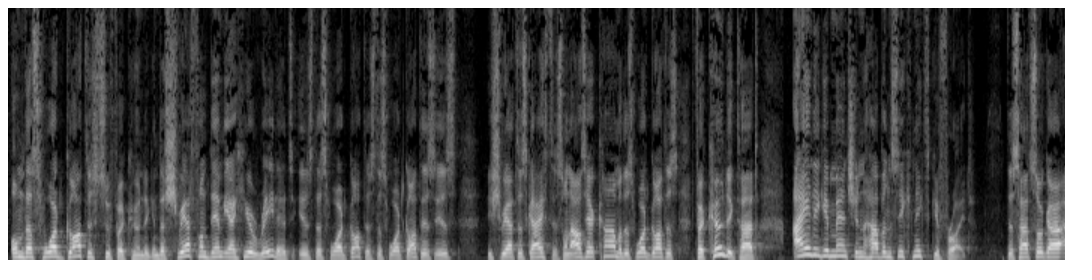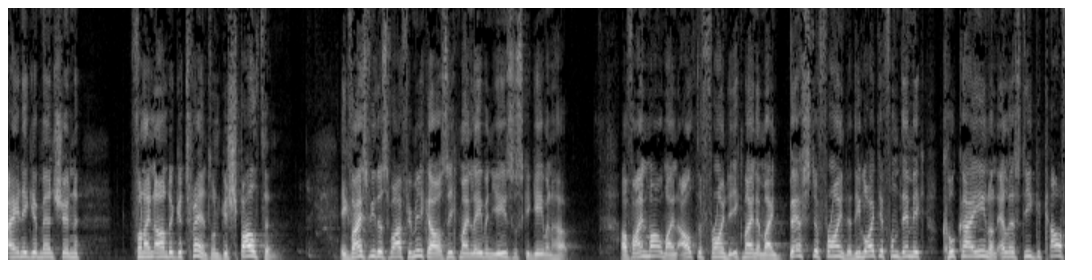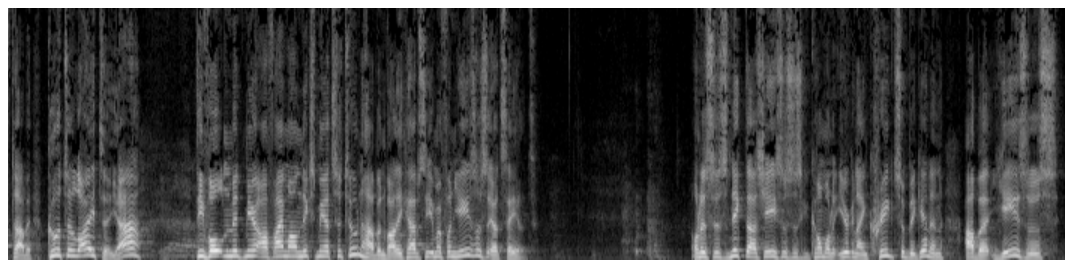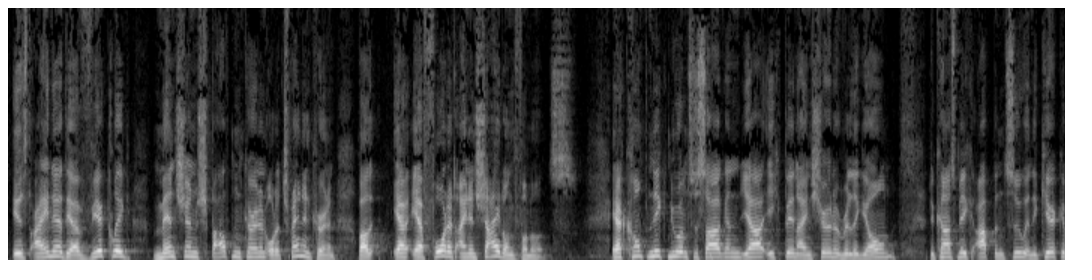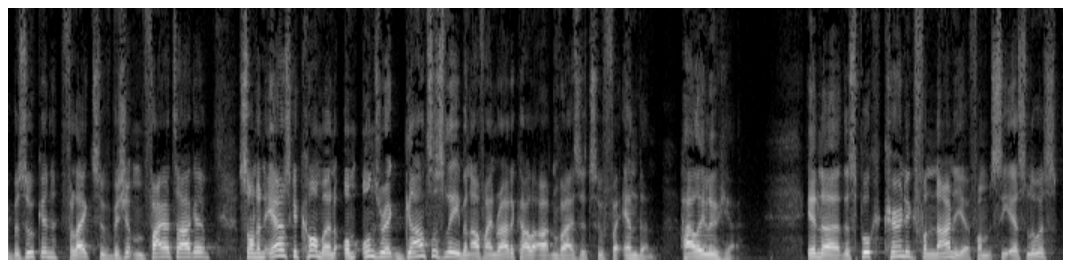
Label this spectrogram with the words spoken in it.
um das Wort Gottes zu verkündigen. Das Schwert, von dem er hier redet, ist das Wort Gottes. Das Wort Gottes ist das Schwert des Geistes. Und als er kam und das Wort Gottes verkündigt hat, einige Menschen haben sich nicht gefreut. Das hat sogar einige Menschen voneinander getrennt und gespalten. Ich weiß, wie das war für mich, als ich mein Leben Jesus gegeben habe. Auf einmal meine alte Freunde, ich meine meine beste Freunde, die Leute, von denen ich Kokain und LSD gekauft habe, gute Leute, ja? Die wollten mit mir auf einmal nichts mehr zu tun haben, weil ich habe sie immer von Jesus erzählt. Und es ist nicht, dass Jesus ist gekommen, um irgendeinen Krieg zu beginnen, aber Jesus ist einer, der wirklich Menschen spalten können oder trennen können, weil er, er fordert eine Entscheidung von uns. Er kommt nicht nur, um zu sagen, ja, ich bin eine schöne Religion, du kannst mich ab und zu in die Kirche besuchen, vielleicht zu bestimmten Feiertagen, sondern er ist gekommen, um unser ganzes Leben auf eine radikale Art und Weise zu verändern. Halleluja. In uh, das Buch König von Narnia von C.S. Lewis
